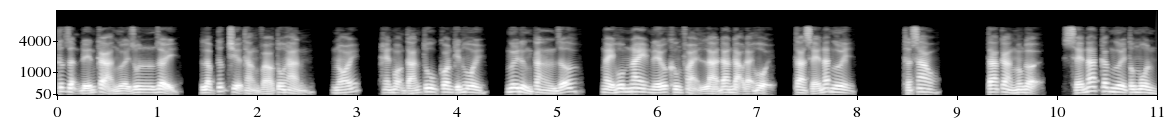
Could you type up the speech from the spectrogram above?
tức giận đến cả người run rẩy, lập tức chĩa thẳng vào tô hàn, nói, hèn bọn tán tu con kiến hôi, ngươi đừng càng rỡ, ngày hôm nay nếu không phải là đan đạo đại hội, ta sẽ nát ngươi. Thật sao? Ta càng mong đợi, xé nát các ngươi tông môn.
